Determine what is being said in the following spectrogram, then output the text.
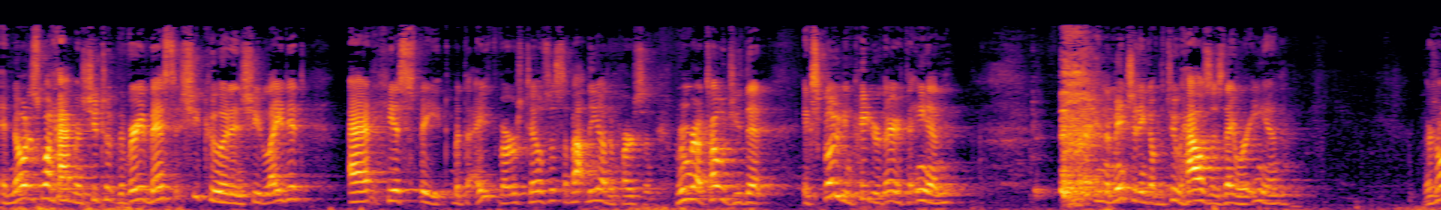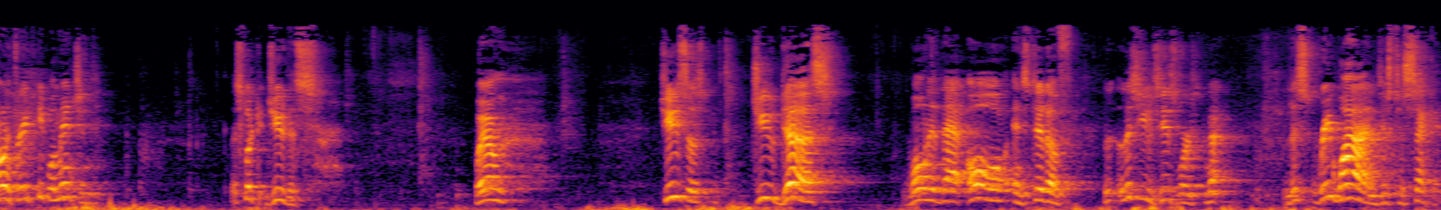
And notice what happened. She took the very best that she could and she laid it at his feet. But the eighth verse tells us about the other person. Remember, I told you that excluding Peter there at the end, in the mentioning of the two houses they were in, there's only three people mentioned. Let's look at Judas. Well, Jesus, Judas wanted that oil instead of, let's use his words. let's rewind just a second.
